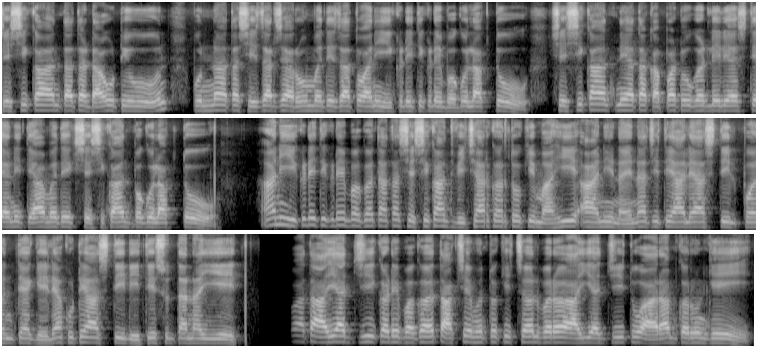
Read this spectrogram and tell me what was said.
शशिकांत आता डाव ठेवून पुन्हा आता शेजारच्या रूममध्ये जातो आणि इकडे तिकडे बघू लागतो. शशिकांतने आता कपाट उघडलेले असते आणि त्यामध्ये एक शशिकांत बघू लागतो. आणि इकडे तिकडे बघत आता शशिकांत विचार करतो की माही आणि नैना जिथे आल्या असतील पण त्या गेल्या कुठे असतील इथे सुद्धा नाही येत आता आई आजीकडे बघत अक्षय म्हणतो की चल बरं आई आजी तू आराम करून घे.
